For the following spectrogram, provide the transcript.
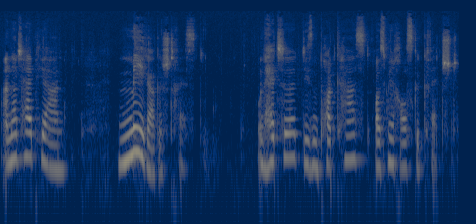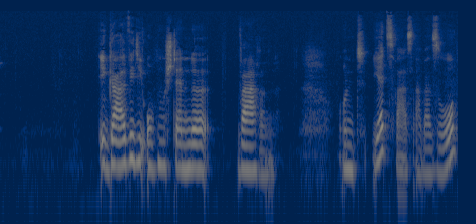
anderthalb Jahren mega gestresst und hätte diesen Podcast aus mir rausgequetscht. Egal wie die Umstände waren. Und jetzt war es aber so,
